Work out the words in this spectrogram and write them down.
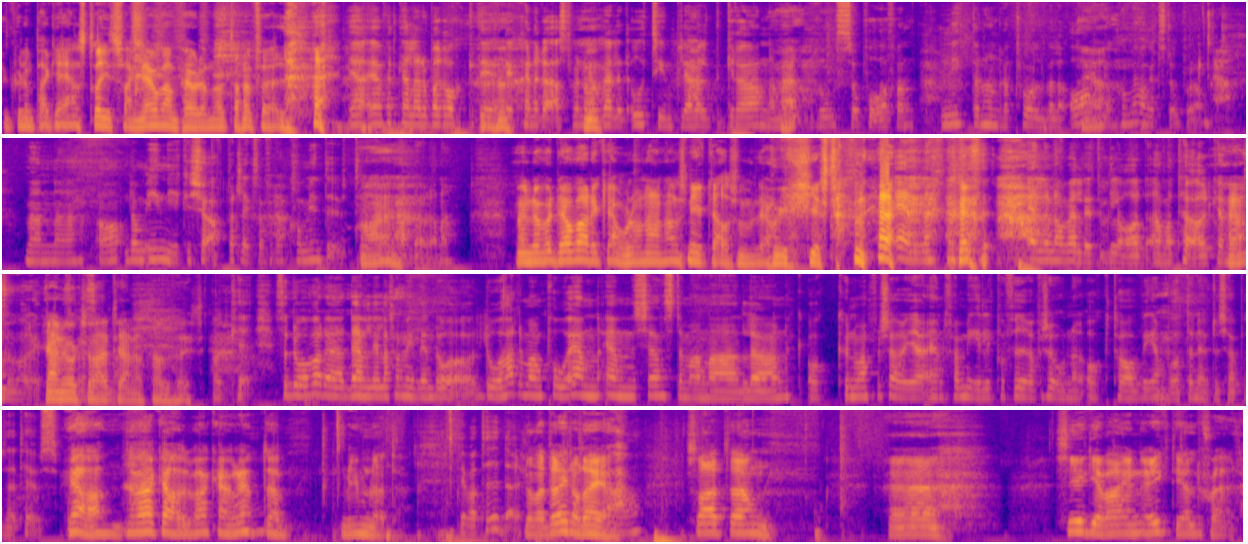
Du kunde parkera en stridsvagn ovanpå dem utan att föll. Ja, jag får kalla det barock, det, det är generöst. Men de var Mm. väldigt otympliga, väldigt gröna med rosor på. Från 1912 eller 18 Ja. kommer jag ihåg att det stod på dem. Men eh, ja, de ingick i köpet liksom, för de kom ju inte ut till Nej. de här dörrarna. Men då, då var det kanske någon annan snickare som låg i kistan. Eller, eller någon väldigt glad amatör kan det Ja, också ha varit. kan det också ska varit, ja naturligtvis. Okej, så då var det den lilla familjen då, då hade man på en, en tjänstemannalön och kunde man försörja en familj på fyra personer och ta venbåten ut och köpa sig ett hus. Ja, det verkar, det verkar ju rätt eh, rimligt. Det var tider. Det var tider det ja. Ja. Så att um, eh, Sigge var en riktig eldsjäl.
